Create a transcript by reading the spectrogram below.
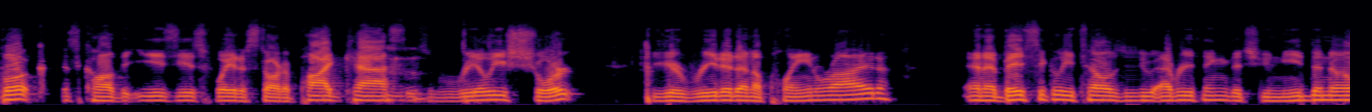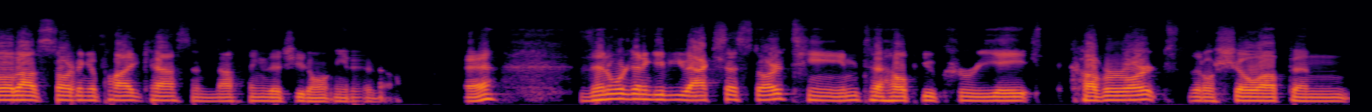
book. It's called The Easiest Way to Start a Podcast. Mm-hmm. It's really short. You can read it in a plane ride, and it basically tells you everything that you need to know about starting a podcast and nothing that you don't need to know. Okay. Then we're going to give you access to our team to help you create cover art that'll show up in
